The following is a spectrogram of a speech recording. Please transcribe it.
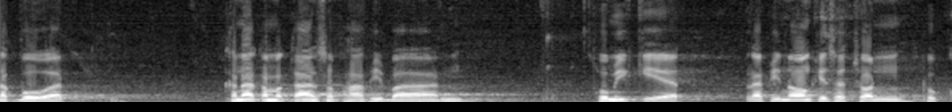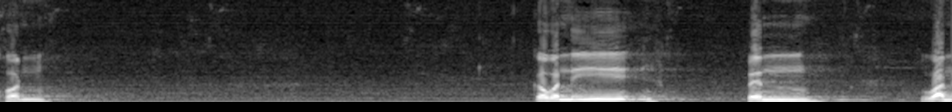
นักบวช คณะกรรมการสภาพิบาล ผู้มีเกียรติและพี่น้องคริสชนทุกคน ก็วันนี้เป็นวัน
